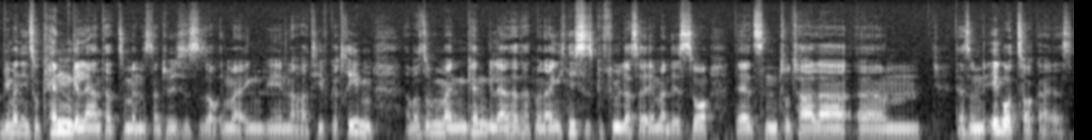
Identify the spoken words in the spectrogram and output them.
wie man ihn so kennengelernt hat, zumindest natürlich ist es auch immer irgendwie narrativ getrieben, aber so wie man ihn kennengelernt hat, hat man eigentlich nicht das Gefühl, dass er jemand ist, so, der jetzt ein totaler, ähm, der so ein Ego-Zocker ist.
